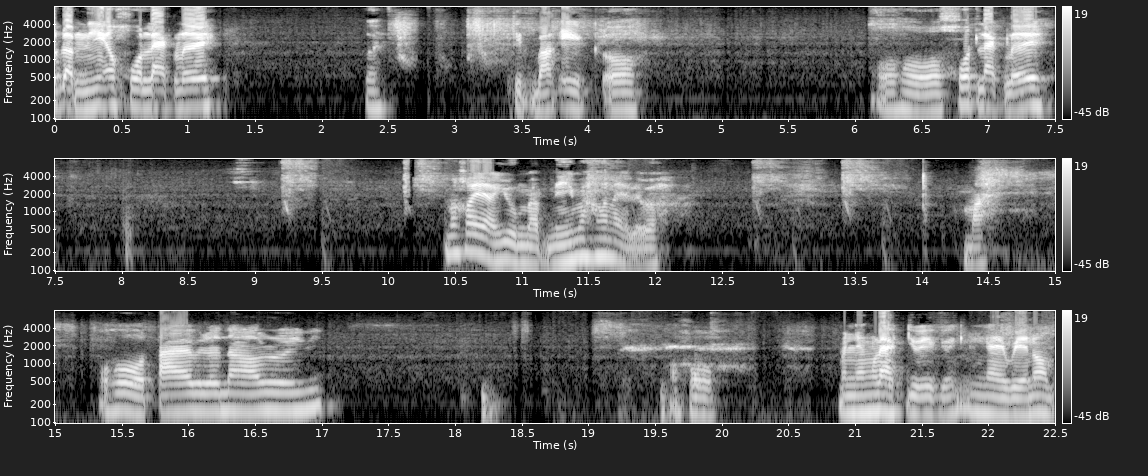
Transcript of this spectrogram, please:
ดแบบนี้เอาโคตรแหลกเลย เฮ้ย ติดบั๊กอีก โอ้โอ้โห โคตรแหลกเลย ไม่ค่อยอยากอยู่แบบนี้มากเท่าไหร่เลยวะมา โอ้โห ตายไปแล้วนาวเลยนี่ โอ้โห มันยังแหลกอยู่อีกยังไงเวนอม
